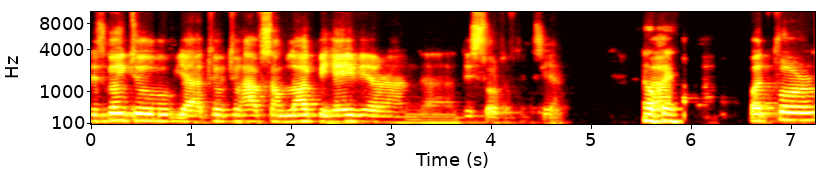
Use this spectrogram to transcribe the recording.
it's going to, yeah, to, to have some log behavior and uh, this sort of things, yeah. Okay. Uh, but for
